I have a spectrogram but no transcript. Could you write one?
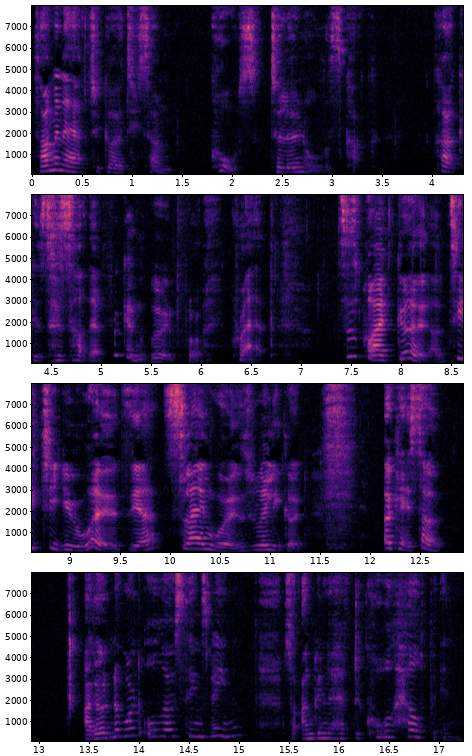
So I'm going to have to go to some course to learn all this kak. Kak is a South African word for crap. This is quite good. I'm teaching you words, yeah? Slang words, really good. Okay, so I don't know what all those things mean. So I'm going to have to call help in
